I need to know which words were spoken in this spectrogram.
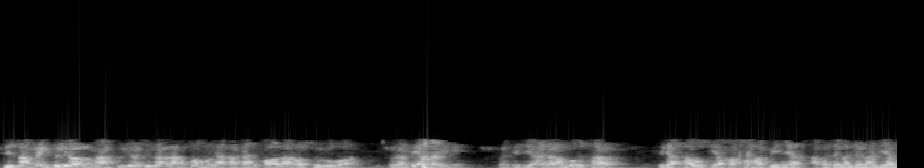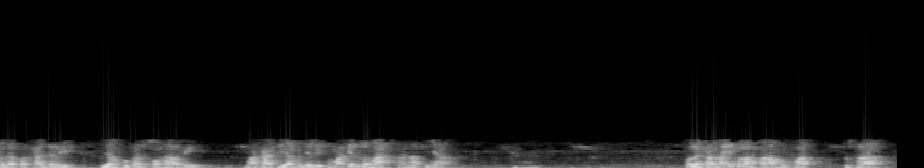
Di samping beliau lemah, beliau juga langsung mengatakan qala Rasulullah. Berarti apa ini? Berarti dia adalah mursal. Tidak tahu siapa sahabinya, apa jangan-jangan dia mendapatkan dari yang bukan sahabi. Maka dia menjadi semakin lemah sanatnya. Oleh karena itulah para hufat besar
